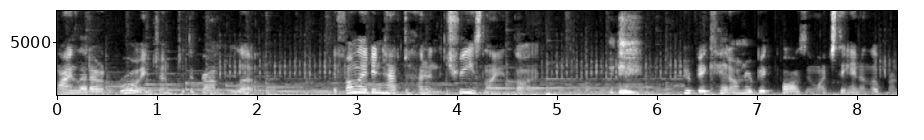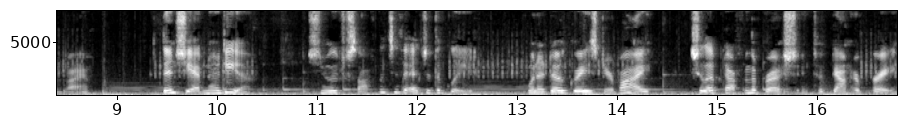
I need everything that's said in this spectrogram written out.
Lion let out a roar and jumped to the ground below. If only I didn't have to hunt in the trees, Lion thought. her big head on her big paws and watched the antelope run by. Then she had an idea. She moved softly to the edge of the glade. When a doe grazed nearby, she leapt out from the brush and took down her prey.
